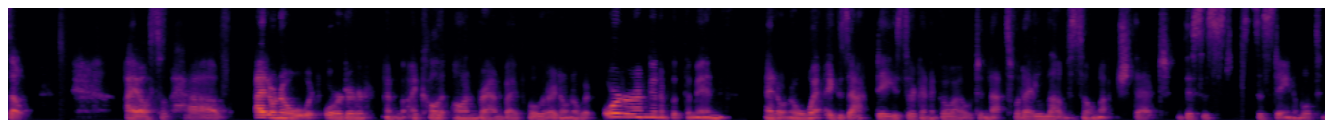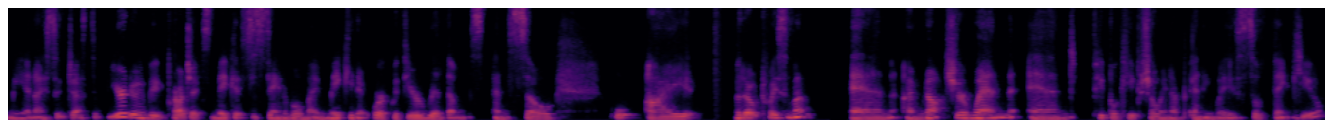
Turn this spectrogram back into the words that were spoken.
So, I also have, I don't know what order, I'm, I call it on brand bipolar. I don't know what order I'm going to put them in. I don't know what exact days they're going to go out. And that's what I love so much that this is sustainable to me. And I suggest if you're doing big projects, make it sustainable by making it work with your rhythms. And so I put out twice a month and I'm not sure when, and people keep showing up anyways. So thank you.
